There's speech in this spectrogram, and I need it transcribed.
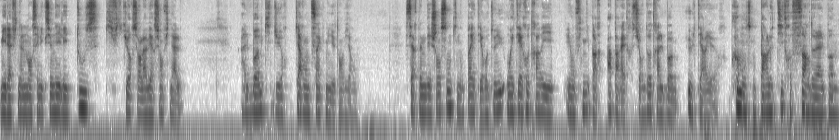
mais il a finalement sélectionné les 12 qui figurent sur la version finale. Album qui dure 45 minutes environ. Certaines des chansons qui n'ont pas été retenues ont été retravaillées et ont fini par apparaître sur d'autres albums ultérieurs. Commençons par le titre phare de l'album,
